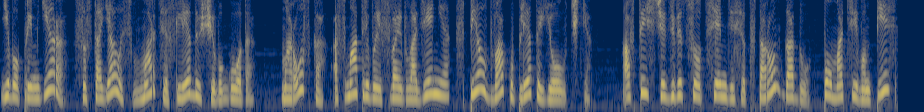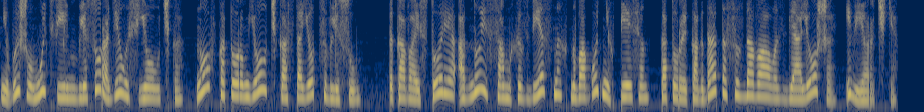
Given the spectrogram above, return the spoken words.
Его премьера состоялась в марте следующего года. Морозко, осматривая свои владения, спел два куплета «Елочки». А в 1972 году по мотивам песни вышел мультфильм «В лесу родилась елочка», но в котором елочка остается в лесу. Такова история одной из самых известных новогодних песен, которая когда-то создавалась для Алёши и Верочки.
